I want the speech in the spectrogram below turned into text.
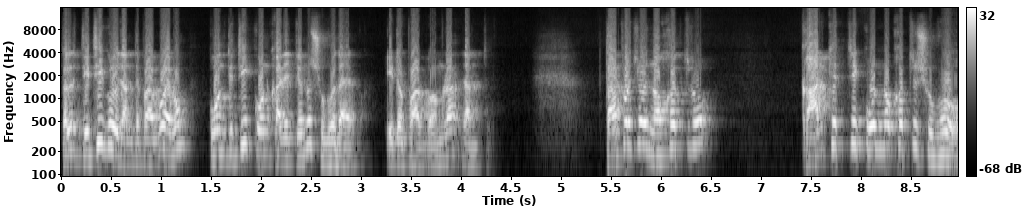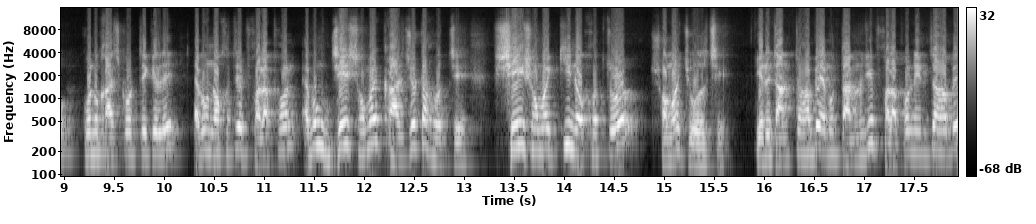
তাহলে তিথিগুলো জানতে পারব এবং কোন তিথি কোন কাজের জন্য শুভদায়ক। এটা পারব আমরা জানতে। তারপর ছিল নক্ষত্র। কার ক্ষেত্রে কোন নক্ষত্র শুভ কোনো কাজ করতে গেলে এবং নক্ষত্রের ফলাফল এবং যে সময় কার্যটা হচ্ছে, সেই সময় কি নক্ষত্র সময় চলছে, এটা জানতে হবে এবং তার অনুযায়ী ফলাফল নিতে হবে।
